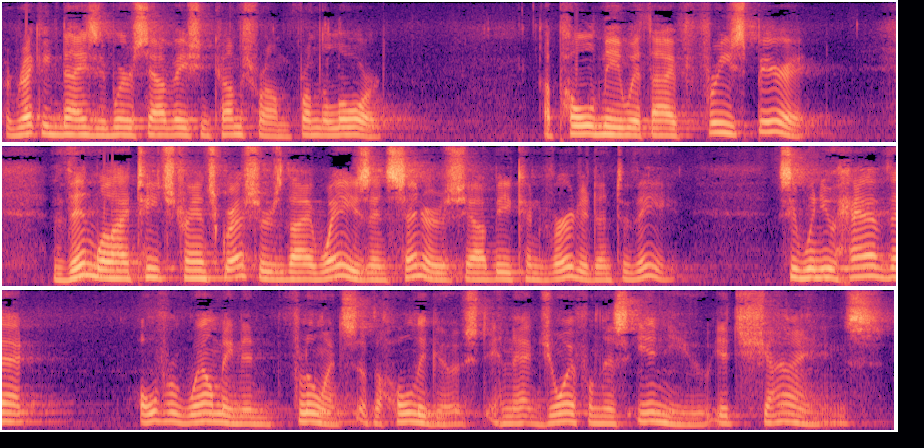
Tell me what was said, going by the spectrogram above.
Recognizing where salvation comes from, from the Lord. Uphold me with thy free spirit. Then will I teach transgressors thy ways, and sinners shall be converted unto thee. See, when you have that overwhelming influence of the Holy Ghost and that joyfulness in you, it shines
